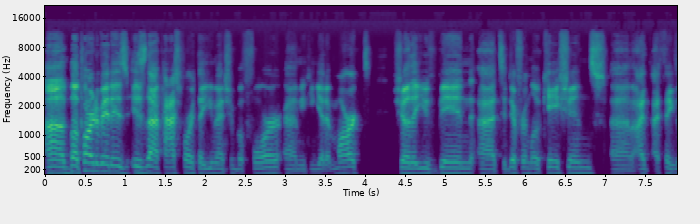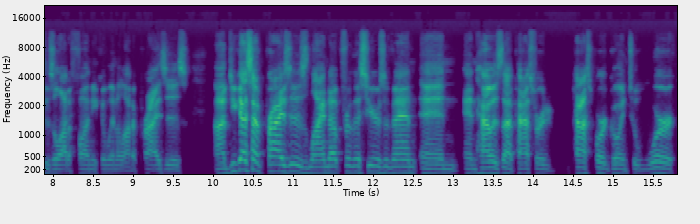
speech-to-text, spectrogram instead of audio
Uh, but part of it is is that passport that you mentioned before. Um, you can get it marked, show that you've been uh, to different locations. Um, I, I think there's a lot of fun. You can win a lot of prizes. Uh, do you guys have prizes lined up for this year's event? And and how is that passport passport going to work?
